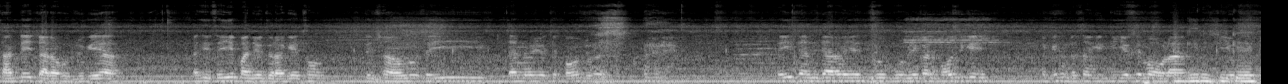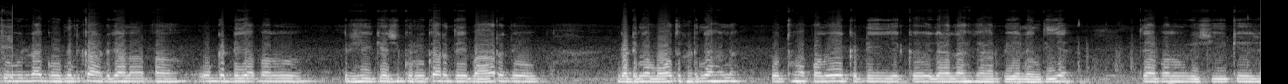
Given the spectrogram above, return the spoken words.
4:30 ਹੋ ਚੁੱਕੇ ਆ। ਅਸੀਂ ਸਹੀ 5 ਵਜੇ ਤੁਰਾਂਗੇ ਇੱਥੋਂ ਤੇ ਸ਼ਾਮ ਨੂੰ ਸਹੀ 3 ਵਜੇ ਉੱਥੇ ਪਹੁੰਚ ਜੂਗੇ ਸਹੀ 3-4 ਵਜੇ ਅਸੀਂ ਲੋਕ ਗੋਬਿੰਦ ਘਾਟ ਪਹੁੰਚ ਗਏ। ਅੱਗੇ ਤੁਹਾਨੂੰ ਦੱਸਾਂਗੇ ਕੀ ਉੱਥੇ ਮਾਹੌਲ ਆ ਅੱਗੇ ਕੀ ਰਿਸ਼ੀਕੇਸ਼ ਤੋਂ ਜਿਹੜਾ ਗੋਬਿੰਦ ਘਾਟ ਜਾਣਾ ਆਪਾਂ ਉਹ ਗੱਡੀ ਆਪਾਂ ਨੂੰ ਰਿਸ਼ੀਕੇਸ਼ ਗੁਰੂ ਘਰ ਦੇ ਬਾਹਰ ਜੋ ਗੱਡੀਆਂ ਬਹੁਤ ਖੜੀਆਂ ਹਨ ਉੱਥੋਂ ਆਪਾਂ ਨੂੰ ਇਹ ਗੱਡੀ ਇੱਕ ਜਣੇ ਦਾ 1000 ਰੁਪਏ ਲੈਂਦੀ ਹੈ ਤੇ ਆਪਾਂ ਨੂੰ ਰਿਸ਼ੀਕੇਸ਼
